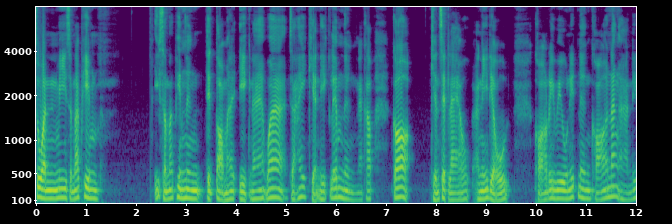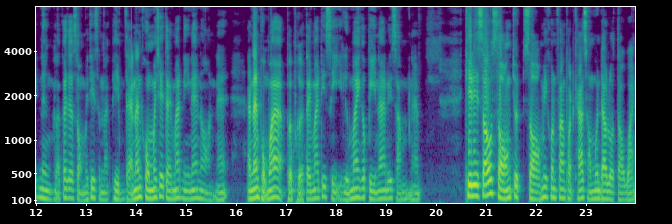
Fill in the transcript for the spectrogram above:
ส่วนมีสำนักพิมพ์ อีกสำนักพิมพ์หนึ่งติดต่อมาอีกนะว่าจะให้เขียนอีกเล่มหนึ่งนะครับ ก็เขียนเสร็จแล้ว อันนี้เดี๋ยวขอรีวิวนิดนึง ขอนั่งอ่านนิดนึง แล้วก็จะส่งไปที่สำนักพิมพ์ แต่นั้นคงไม่ใช่ไตรมาสนี้แน่นอนนะอันนั้นผมว่าเผลอๆไตรมาสที่ 4 หรือไม่ก็ปีหน้าด้วยซ้ำนะครับ คีรีเซล2.2 มีคนฟังพอดแคสต์20,000 ดาวน์โหลดต่อวัน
